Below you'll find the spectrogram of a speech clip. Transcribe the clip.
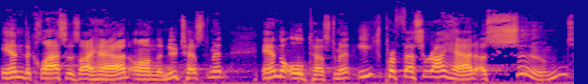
in the classes I had on the New Testament and the Old Testament, each professor I had assumed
